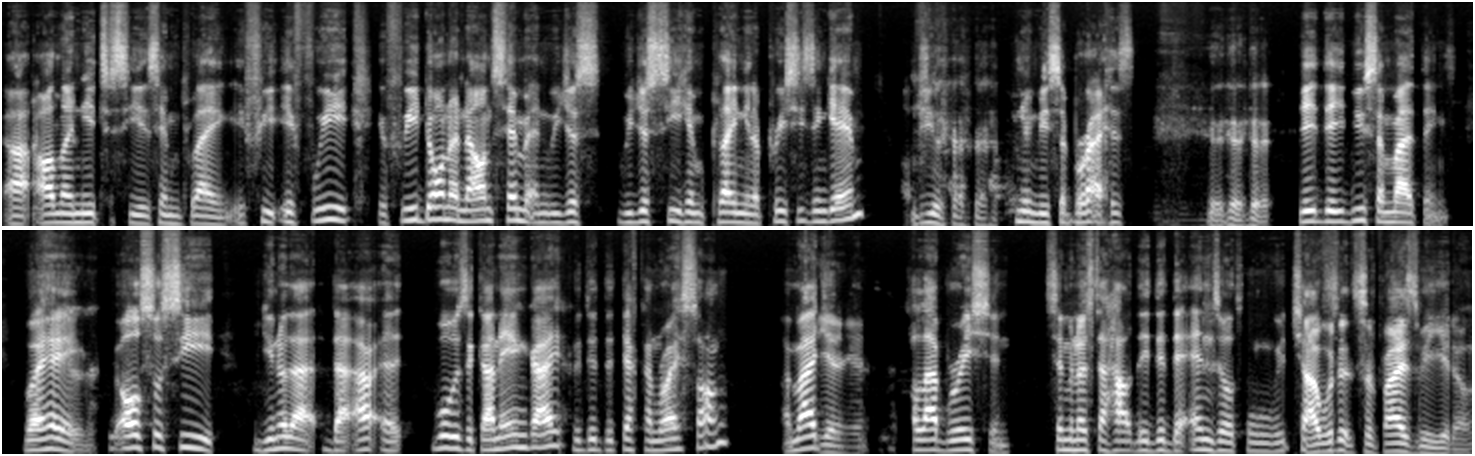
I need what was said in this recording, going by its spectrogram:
Uh, all I need to see is him playing. If we if we if we don't announce him and we just we just see him playing in a preseason game, I wouldn't be surprised. They they do some mad things. But hey, Yeah. we also see you know that that uh, uh, what was the Ghanaian guy who did the Declan Rice song? Imagine Yeah, yeah. collaboration similar to how they did the Enzo thing with Chelsea. That wouldn't surprise me, you know.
